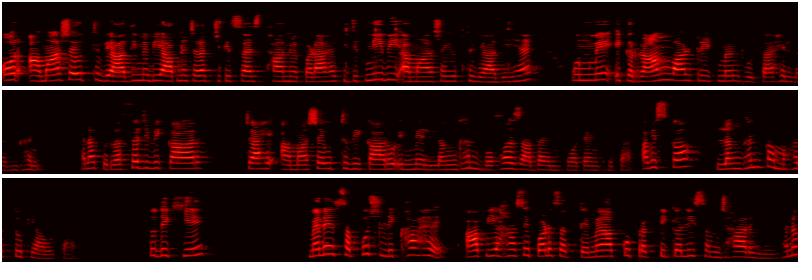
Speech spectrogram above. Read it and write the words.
और आमाशयुक्त व्याधि में भी आपने चरक चिकित्सा स्थान में पढ़ा है कि जितनी भी आमाशयुक्त व्याधि हैं, उनमें एक रामवाल ट्रीटमेंट होता है लंघन, है ना? तो रसज विकार, चाहे आमाशयुक्त विकार हो, इनमें लंघन बहुत ज़्यादा इंपॉर्टेंट होता है। अब इसका लंघन का महत्व तो क्या होता है? तो देखिए मैंने सब कुछ लिखा है, आप यहाँ से पढ़ सकते हैं, मैं आपको प्रैक्टिकली समझा रही हूँ, है ना?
